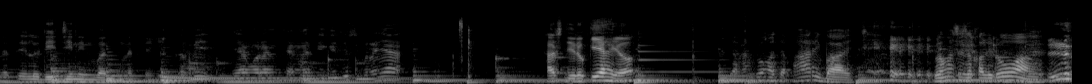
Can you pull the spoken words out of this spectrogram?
Berarti lu diizinin buat ngeliat kayak gitu. Tapi yang orang bisa ngeliat kayak gitu sebenarnya harus dirukiah yo. Jangan gua nggak tiap hari bay. Gua mah sesekali doang. Lu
